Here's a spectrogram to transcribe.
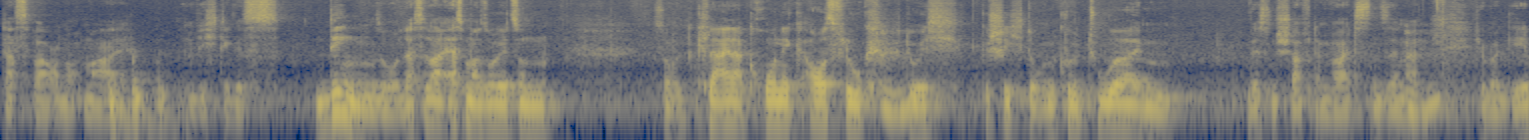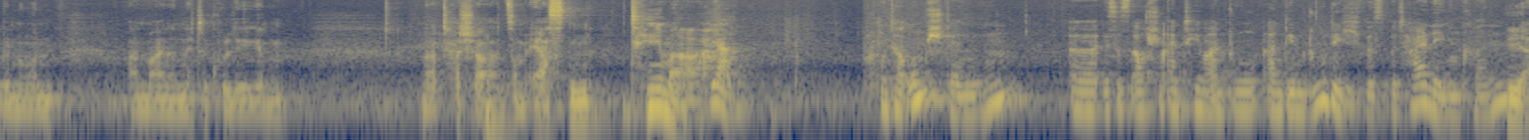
Das war auch noch mal ein wichtiges Ding. So, das war erstmal so jetzt so ein, so ein kleiner Chronikausflug mhm. durch Geschichte und Kultur im Wissenschaft im weitesten Sinne. Mhm. Ich übergebe nun an meine nette Kollegin Natascha zum ersten Thema. Ja, unter Umständen äh, ist es auch schon ein Thema, an, du, an, dem du dich wirst beteiligen können. Ja.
